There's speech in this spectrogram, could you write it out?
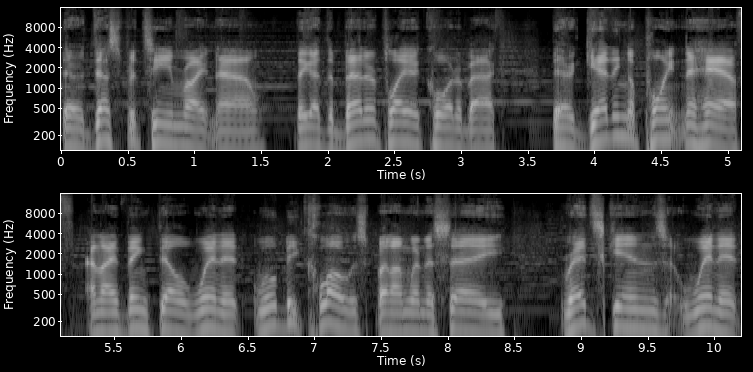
They're a desperate team right now. They got the better play at quarterback. They're getting a point and a half, and I think they'll win it. We'll be close, but I'm going to say Redskins win it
